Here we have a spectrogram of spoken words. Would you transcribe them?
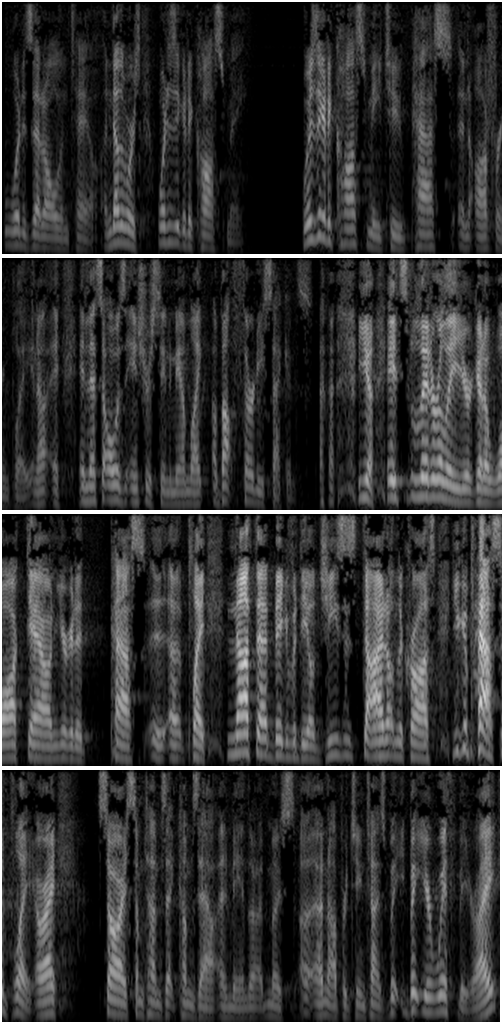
what does that all entail?" In other words, what is it going to cost me? What is it going to cost me to pass an offering plate? And, I, and that's always interesting to me. I'm like, about 30 seconds. you know, it's literally you're going to walk down, you're going to pass a, a plate. Not that big of a deal. Jesus died on the cross. You can pass a plate, all right? Sorry, sometimes that comes out in me in the most uh, unopportune times, but, but you're with me, right?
